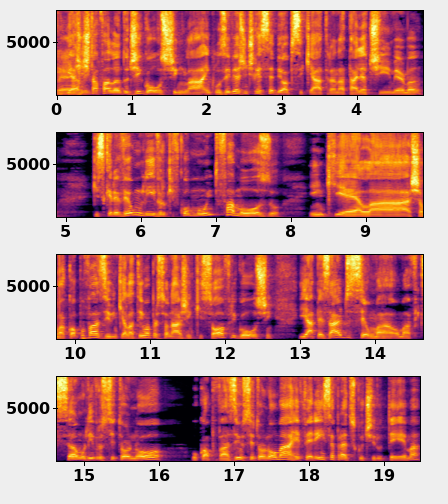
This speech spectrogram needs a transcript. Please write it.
É, e a gente tá falando de ghosting lá. Inclusive, a gente recebeu a psiquiatra Natália Timmerman, que escreveu um livro que ficou muito famoso em que ela chama Copo Vazio, em que ela tem uma personagem que sofre ghosting, e apesar de ser uma, uma ficção, o livro se tornou. O Copo Vazio se tornou uma referência para discutir o tema,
